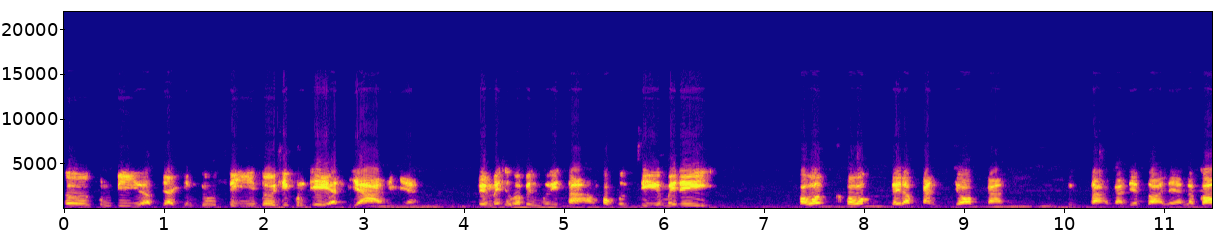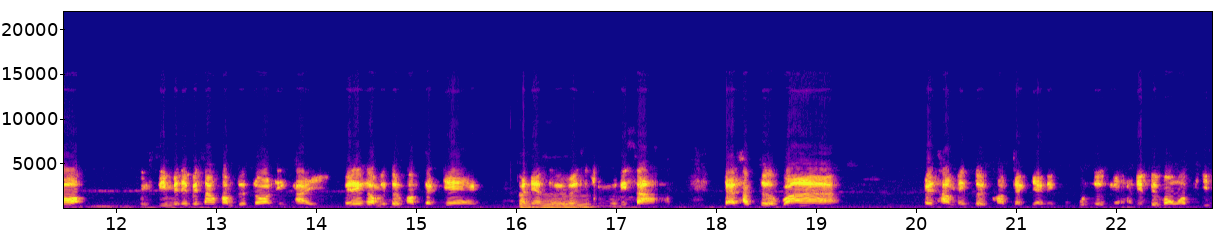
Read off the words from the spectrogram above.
เออคุณบีแบบอยากเอ็นดูซีโดยที่คุณเออนุญาตอย่างเงี้ยเป็นไม่ถือว่าเป็นมือที่สามเพราะคุณซีไม่ได้ เพราะว่าเพราะว่าได้รับการยอมการศึกษาการเรียบร้อยแล้ว แล้วก็คุณซีไม่ได้ไปสร้างความเดือดร้อนให้ใคร ไม่ได้ทำให้เกิดความแตกแยกอันเนี้ยคือไม่ถือเป็นมือที่สามแต่ถ้าเกิดว่า ไปทำให้เกิดความแตกแยกในคู่คู่หนึ่งเนี่ยอันนี้เป็นมองว่าผิด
